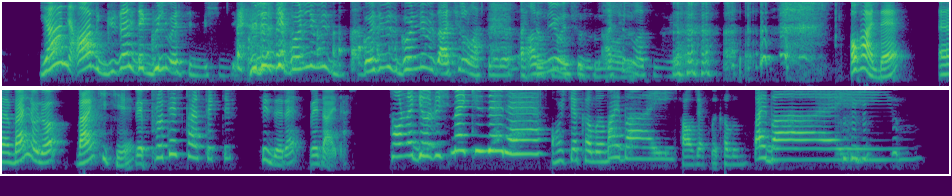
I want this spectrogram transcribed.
Yani abi güzel de gülmesin mi şimdi? Gülünce gönlümüz, gözümüz gönlümüz açılmasın mı? Açılsın, Anlıyor açılsın, musunuz? doğru. Açılmasın mı yani? o halde Ee, ben Lolo ben Kiki ve Protest Perspektif sizlere veda eder. Sonra görüşmek üzere. hoşça kalın. Bye bye. Sağlıcakla kalın. Bye bye.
